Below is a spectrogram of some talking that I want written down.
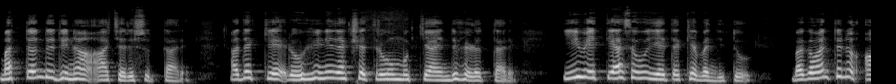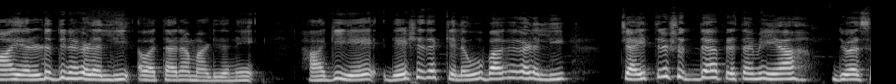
ಮತ್ತೊಂದು ದಿನ ಆಚರಿಸುತ್ತಾರೆ. ಅದಕ್ಕೆ ರೋಹಿಣಿ ನಕ್ಷತ್ರವು ಮುಖ್ಯ ಎಂದು ಹೇಳುತ್ತಾರೆ. ಈ ವ್ಯತ್ಯಾಸವು ಏತಕ್ಕೆ ಬಂದಿತು? ಭಗವಂತನು ಆ ಎರಡು ದಿನಗಳಲ್ಲಿ ಅವತಾರ ಮಾಡಿದನೆ. ಹಾಗೆಯೇ ದೇಶದ ಕೆಲವು ಭಾಗಗಳಲ್ಲಿ ಚೈತ್ರ ಶುದ್ಧ ಪ್ರಥಮೆಯ ದಿವಸ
